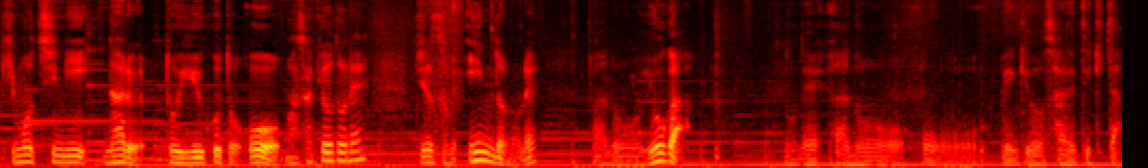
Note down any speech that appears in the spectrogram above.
気持ちになるということを、まあ、先ほどね実はそのインドのねあのヨガのねあの勉強されてきた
